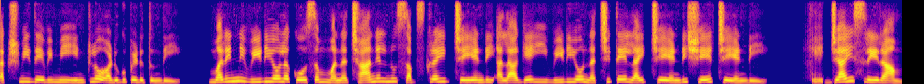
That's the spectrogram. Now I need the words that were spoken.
లక్ష్మీదేవి మీ ఇంట్లో అడుగుపెడుతుంది. మరిన్ని వీడియోల కోసం మన ఛానల్ను సబ్స్క్రైబ్ చేయండి. అలాగే ఈ వీడియో నచ్చితే లైక్ చేయండి షేర్ చేయండి. జై శ్రీరామ్.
